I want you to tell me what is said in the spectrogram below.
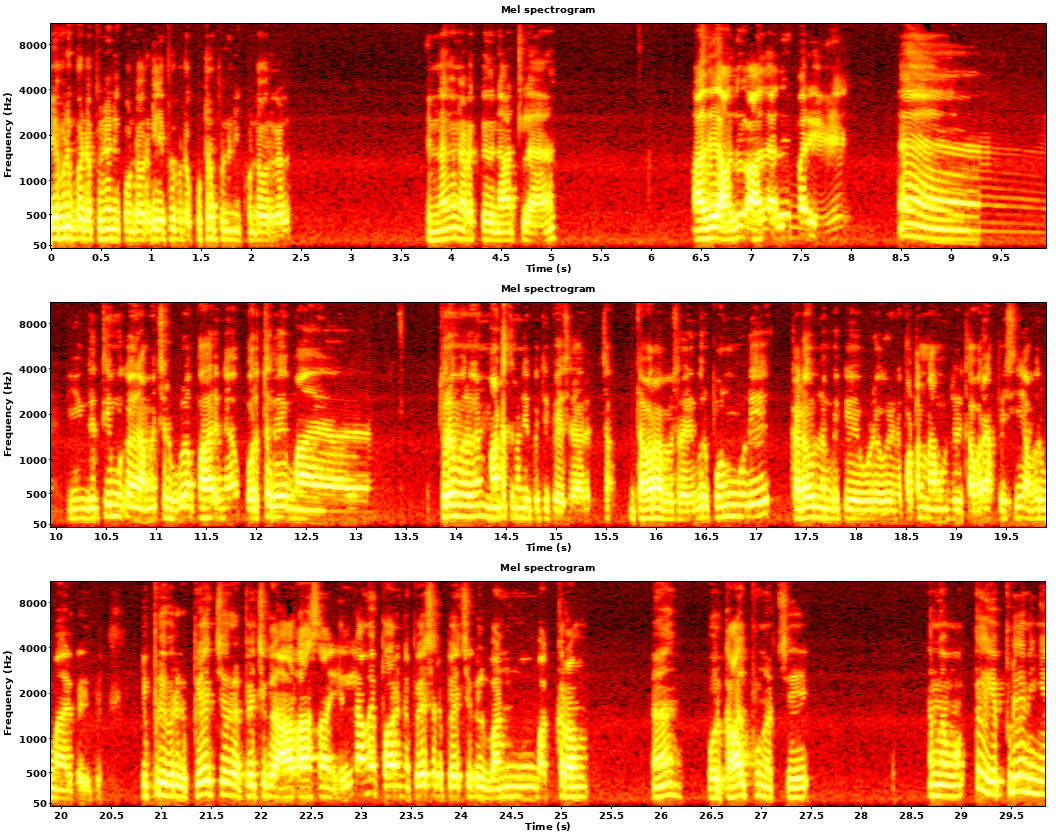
எப்படிப்பட்ட பின்னணி கொண்டவர்கள் எப்படிப்பட்ட குற்ற பின்னணி கொண்டவர்கள்? என்னங்க நடக்குது நாட்டுல? அது அது அது அதே மாதிரி ஆஹ், இந்த திமுக அமைச்சர் கூட பாருங்க ஒருத்தர் துறைமுருகன் துரைமுருகன் பத்தி பேசுறாரு. தவறா பேசுறாரு. இவர் பொன்முடி கடவுள் நம்பிக்கை உடைய இந்த பட்டம் நாமும் சொல்லி தவறா பேசி அவர் இருக்கு இப்படி இவருக்கு பேச்சு பேச்சுக்கள் ஆராசா எல்லாமே பாருங்க. பேசுற பேச்சுக்கள் வன்மம் வக்கரம் ஆஹ், ஒரு காழ்ப்புணர்ச்சி. நம்ம மக்கள் எப்படிதான் நீங்க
